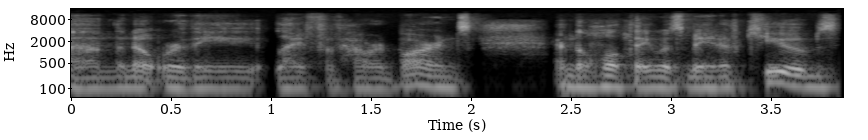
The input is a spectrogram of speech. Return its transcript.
um, the noteworthy life of howard barnes and the whole thing was made of cubes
